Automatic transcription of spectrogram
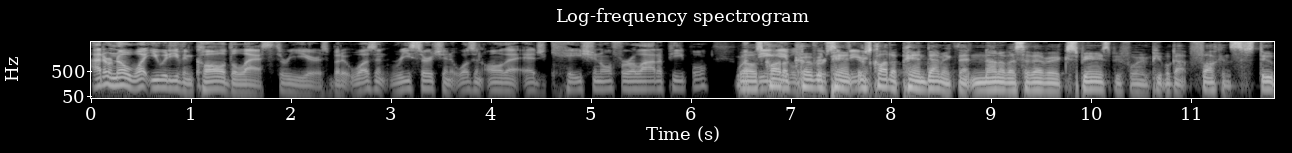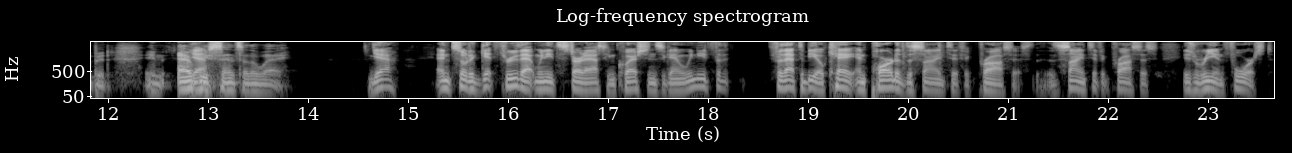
I don't know what you would even call the last three years, but it wasn't research and it wasn't all that educational for a lot of people. Well, it's being called a COVID. Pan- it was called a pandemic that none of us have ever experienced before, and people got fucking stupid in every Yeah. sense of the way. Yeah. And so to get through that, we need to start asking questions again. We need for for that to be okay and part of the scientific process. The scientific process is reinforced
